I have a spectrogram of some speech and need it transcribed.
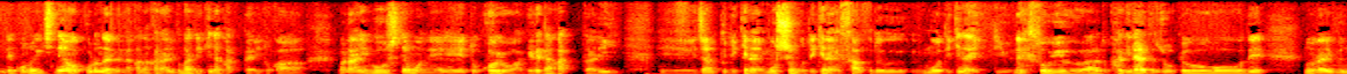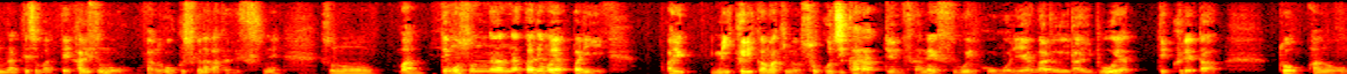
で、この1年はコロナでなかなかライブができなかったりとか、まあ、ライブをしてもね、えー、と声を上げれなかったり、えージャンプできない、モッションもできない、サークルもできないっていうね、そういうあると限られた状況でのライブになってしまって、回数もあのごく少なかったですしね。その、まあ、でもそんな中でもやっぱり、あゆみくりかまきの底力っていうんですかね、すごいこう盛り上がるライブをやってくれたと、あの、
